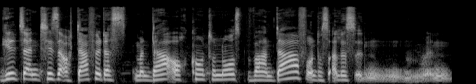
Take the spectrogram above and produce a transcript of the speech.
gilt deine These auch dafür, dass man da auch Contenance bewahren darf und das alles in, in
